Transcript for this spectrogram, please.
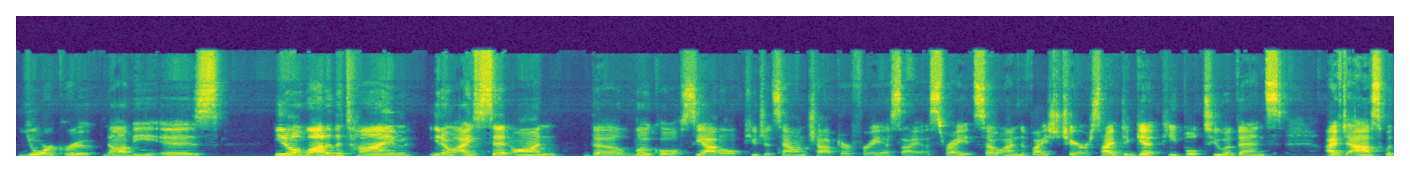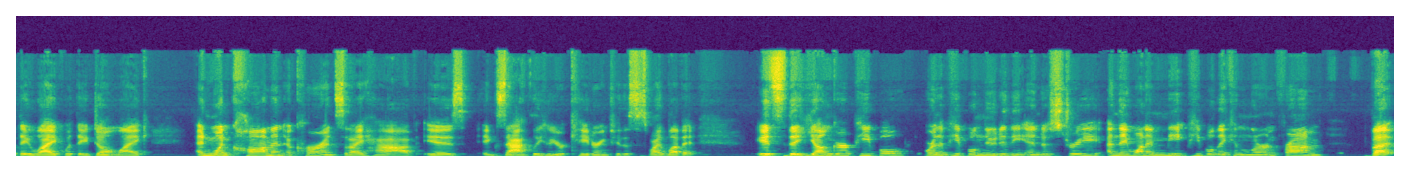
your group Nabih is you know a lot of the time you know i sit on the local Seattle Puget Sound chapter for ASIS, right? So I'm the mm-hmm. vice chair. So I have to get people to events. I have to ask what they like, what they don't like. And one common occurrence that I have is exactly who you're catering to. This is why I love it. It's the younger people or the people new to the industry, and they want to meet people they can learn from. But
